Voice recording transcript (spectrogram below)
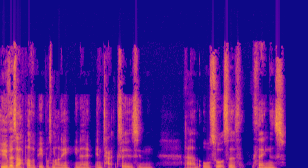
hoovers up other people's money, you know, in taxes, in um, all sorts of things,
